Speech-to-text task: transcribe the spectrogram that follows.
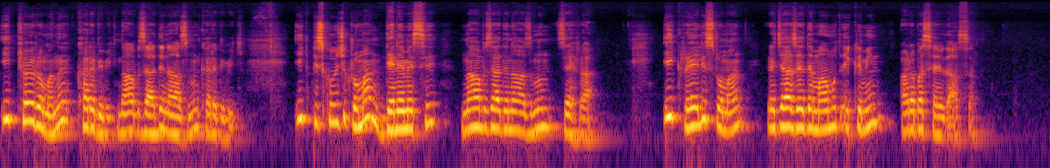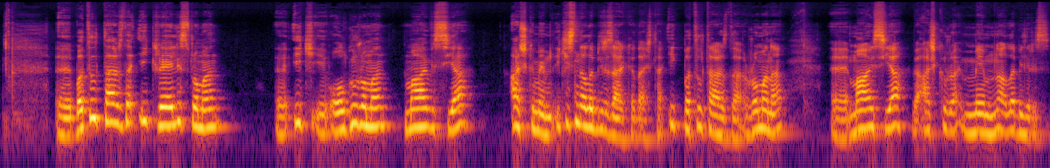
İlk köy romanı Karabibik, Nabızade Nazım'ın Karabibik. İlk psikolojik roman denemesi Nabızade Nazım'ın Zehra. İlk realist roman Recazade Mahmut Ekrem'in Araba Sevdası. E, batılı tarzda ilk realist roman, e, ilk e, olgun roman Mavi Siyah, Aşkı Memnu. İkisini de alabiliriz arkadaşlar. İlk batılı tarzda romana e, Mavi Siyah ve Aşkı Memnun'u alabiliriz.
